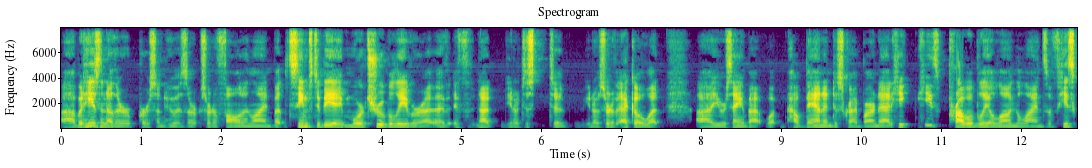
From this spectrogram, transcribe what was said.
Uh, but he's another person who has sort of fallen in line, but seems to be a more true believer. Uh, if not, you know, just to you know, sort of echo what uh, you were saying about what how Bannon described Barnette. He he's probably along the lines of he's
